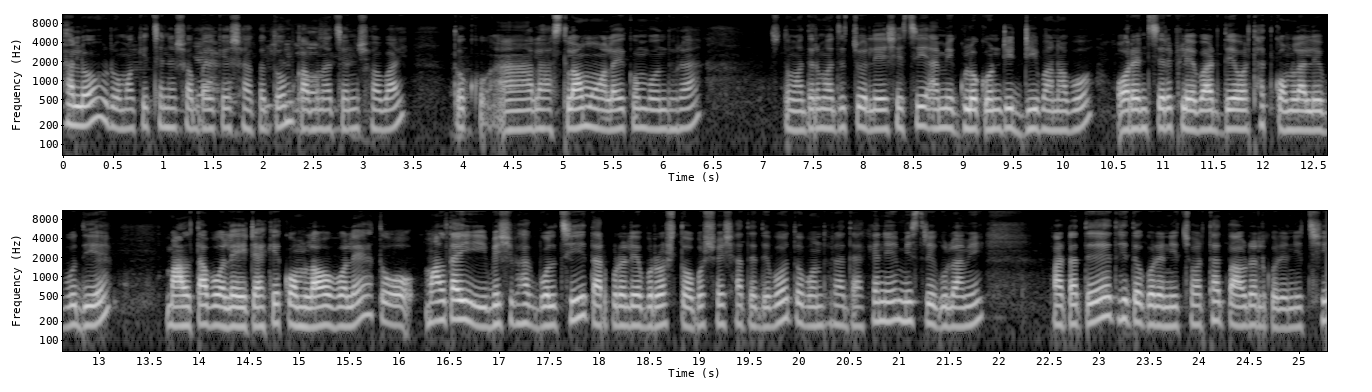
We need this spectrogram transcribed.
হ্যালো রোমা কিচেনে সবাইকে স্বাগতম। কেমন আছেন সবাই? তো আসসালামু আলাইকুম বন্ধুরা। তোমাদের মাঝে চলে এসেছি। আমি গ্লুকন্ডি ডি বানাবো। অরেঞ্জের ফ্লেভার দিয়ে অর্থাৎ কমলা লেবু দিয়ে। মালতা বলে এটাকে কমলাও বলে। তো মালতাই বেশিরভাগ বলছি। তারপরে লেবু রস তো অবশ্যই সাথে দেব। তো বন্ধুরা দেখেন মিস্ত্রিগুলো আমি পাটাতে থিতো করে নিচ্ছি অর্থাৎ পাউডার করে নিচ্ছি।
